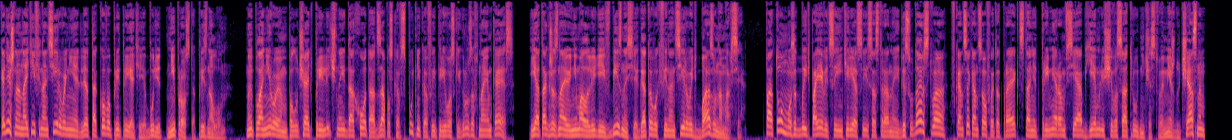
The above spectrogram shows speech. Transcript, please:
Конечно, найти финансирование для такого предприятия будет непросто, признал он. Мы планируем получать приличный доход от запусков спутников и перевозки грузов на МКС. Я также знаю немало людей в бизнесе, готовых финансировать базу на Марсе. Потом, может быть, появится интерес и со стороны государства. В конце концов, этот проект станет примером всеобъемлющего сотрудничества между частным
